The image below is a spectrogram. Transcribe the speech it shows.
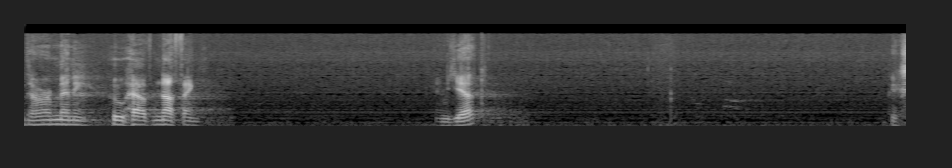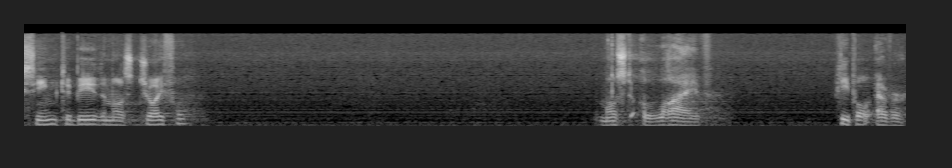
There are many who have nothing. And yet, they seem to be the most joyful, the most alive people ever.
